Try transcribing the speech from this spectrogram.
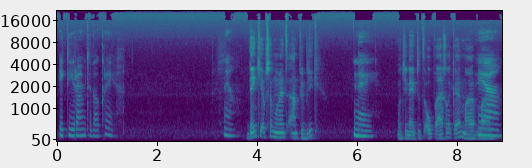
ik die ruimte wel kreeg. Ja. Denk je op zo'n moment aan publiek? Nee. Want je neemt het op eigenlijk, hè? Maar, maar... Ja,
